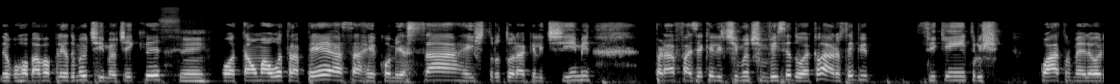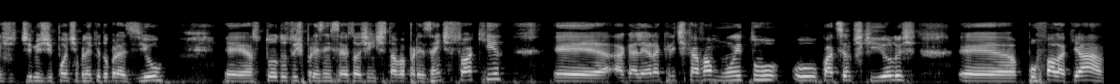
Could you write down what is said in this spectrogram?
nego roubava a play do meu time. Eu tinha que Sim. botar uma outra peça, recomeçar, reestruturar aquele time para fazer aquele time um time vencedor. É claro, eu sempre fiquei entre os quatro melhores times de point blank do Brasil. É, todos os presenciais a gente estava presente, só que é, a galera criticava muito o 400 quilos é, por falar que ah,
